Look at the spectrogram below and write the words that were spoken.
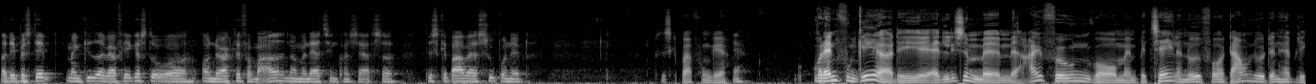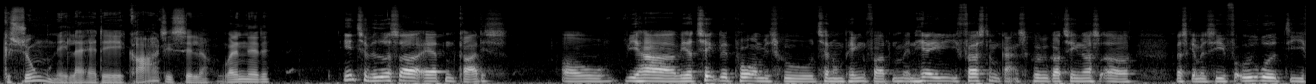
Og det er bestemt, man gider i hvert fald ikke at stå og, og nørkle for meget, når man er til en koncert, så det skal bare være super nemt. Det skal bare fungere. Ja. Hvordan fungerer det? Er det ligesom med, med iPhone, hvor man betaler noget for at downloade den her applikation, eller er det gratis, eller hvordan er det? Indtil videre så er den gratis. Og vi har, vi har tænkt lidt på, om vi skulle tage nogle penge for den, men her i første omgang, så kunne vi godt tænke os at hvad skal man sige, få udryddet de,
